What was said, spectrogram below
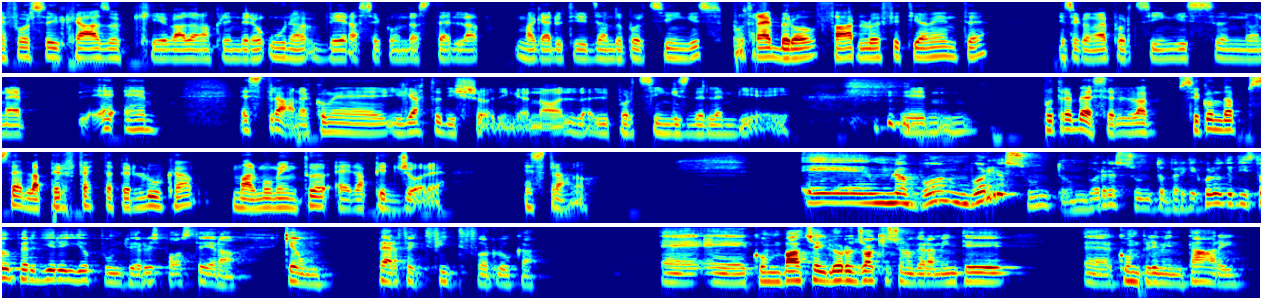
è forse il caso che vadano a prendere una vera seconda stella, magari utilizzando Porzingis. Potrebbero farlo effettivamente? E secondo me Porzingis non è... È, è, è strano, è come il gatto di Schrödinger, no? il, il Porzingis dell'NBA. E, potrebbe essere la seconda stella perfetta per Luca, ma al momento è la peggiore. È strano. È buon- un buon riassunto, un buon riassunto, perché quello che ti sto per dire io appunto in risposta era che è un perfect fit for Luca. E, e combacia, i loro giochi sono veramente eh, complementari.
